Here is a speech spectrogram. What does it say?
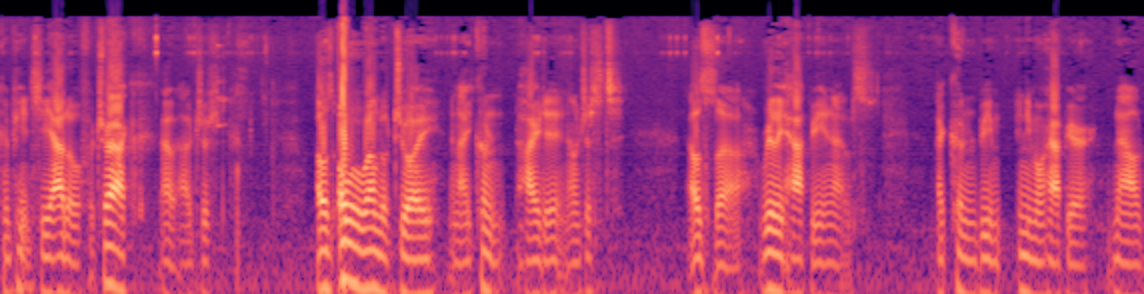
compete in Seattle for track, I, I was just I was overwhelmed with joy, and I couldn't hide it. And I was just I was uh, really happy, and I was I couldn't be any more happier now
